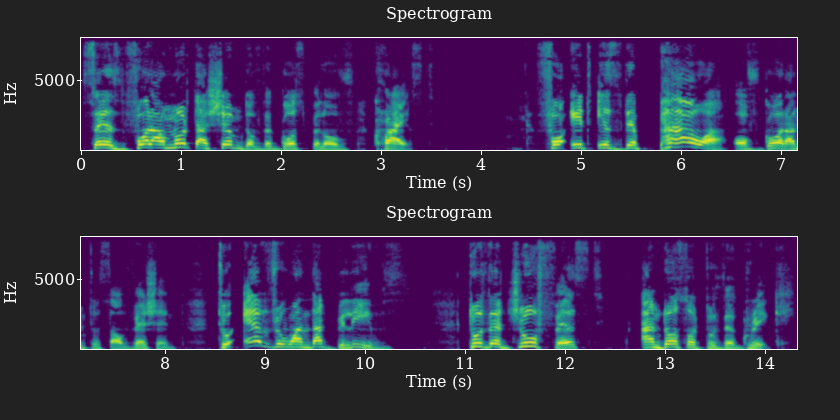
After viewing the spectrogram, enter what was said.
says, For I'm not ashamed of the gospel of Christ. For it is the power of God unto salvation to everyone that believes, to the Jew first, and also to the Greek.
